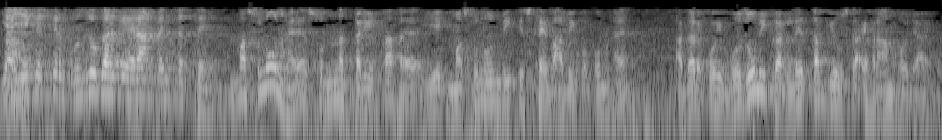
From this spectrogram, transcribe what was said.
یا یہ کہ صرف وضو کر کے احرام پہن سکتے ہیں؟ مصنون ہے سنت طریقہ ہے یہ ایک مصنون بھی استحبابی حکم ہے۔ اگر کوئی وضو بھی کر لے تب بھی اس کا احرام ہو جائے گا۔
